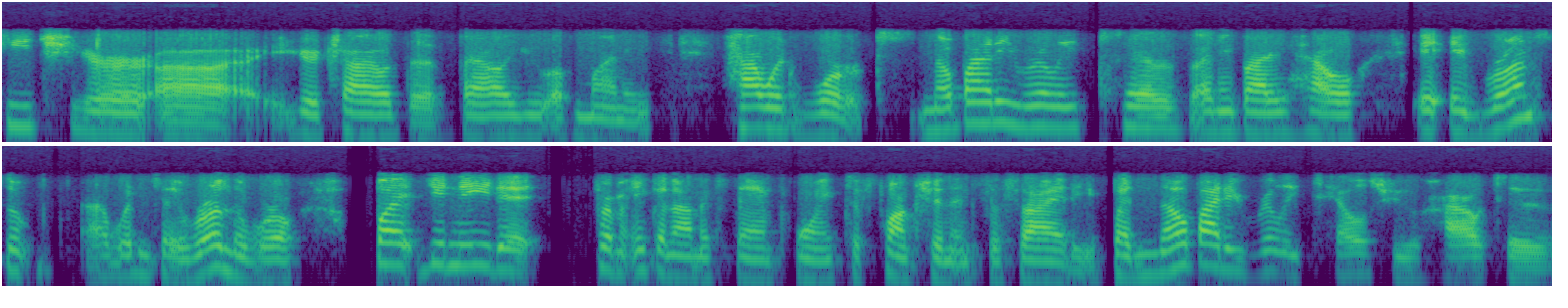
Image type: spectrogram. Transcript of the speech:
teach your uh, your child the value of money, how it works. Nobody really tells anybody how it, it runs the I wouldn't say run the world, but you need it from an economic standpoint to function in society. But nobody really tells you how to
